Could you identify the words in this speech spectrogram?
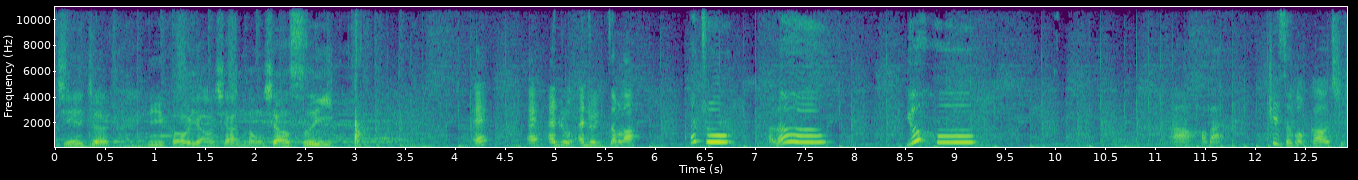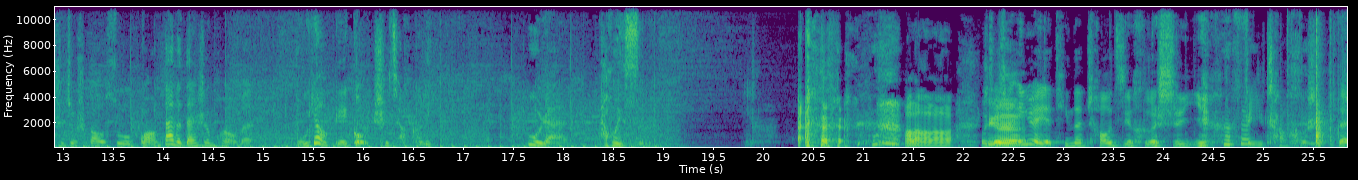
接着一口咬下，浓香四溢。哎哎，安住安住，怎么了？安住，Hello，哟呼。啊，好吧，这则广告其实就是告诉广大的单身朋友们，不要给狗吃巧克力，不然它会死。好了好了好了，我觉得这个音乐也停的超级合时宜。非常合适。对，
